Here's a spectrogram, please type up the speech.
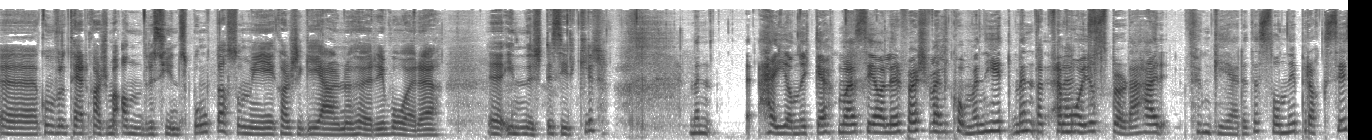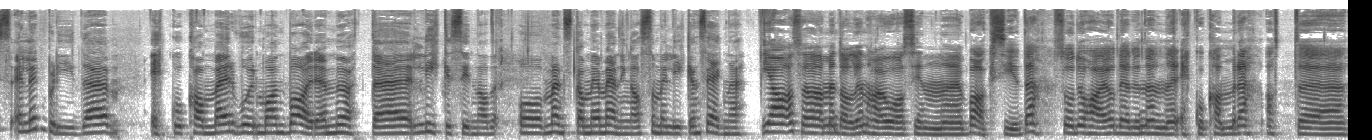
uh, konfrontert kanskje med andre synspunkt da, som vi kanskje ikke gjerne hører i våre innerste sirkler. Men Hei, Annike, må jeg si aller først. Velkommen hit. Men jeg må jo spørre deg her, fungerer det sånn i praksis, eller blir det ekkokammer hvor man bare møter likesinnede og mennesker med meninger som er lik ens egne? Ja, altså medaljen har jo òg sin eh, bakside. Så du har jo det du nevner ekkokammeret. Eh,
